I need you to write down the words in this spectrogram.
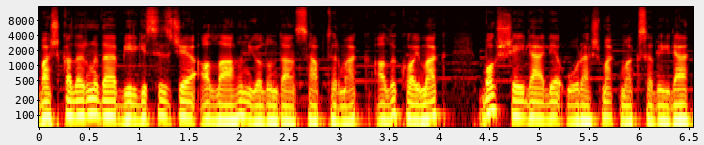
başkalarını da bilgisizce Allah'ın yolundan saptırmak, alıkoymak, boş şeylerle uğraşmak maksadıyla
